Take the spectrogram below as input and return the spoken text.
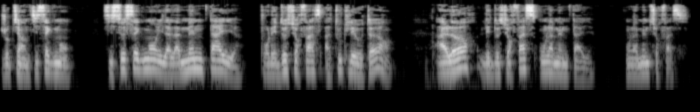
j'obtiens un petit segment, si ce segment il a la même taille pour les deux surfaces à toutes les hauteurs, alors les deux surfaces ont la même taille, ont la même surface.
